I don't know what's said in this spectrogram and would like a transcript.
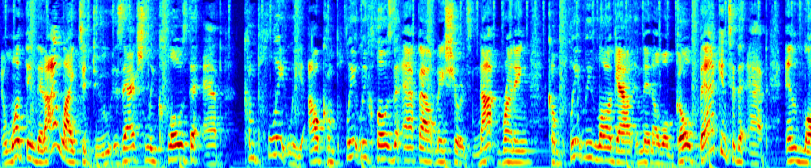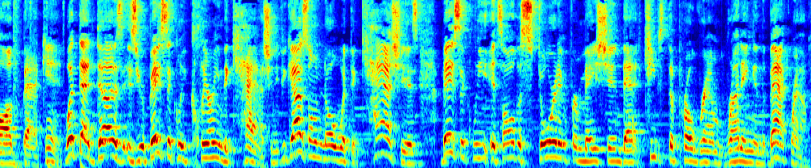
And one thing that I like to do is actually close the app completely. I'll completely close the app out, make sure it's not running, completely log out, and then I will go back into the app and log back in. What that does is you're basically clearing the cache. And if you guys don't know what the cache is, basically it's all the stored information that keeps the program running in the background.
